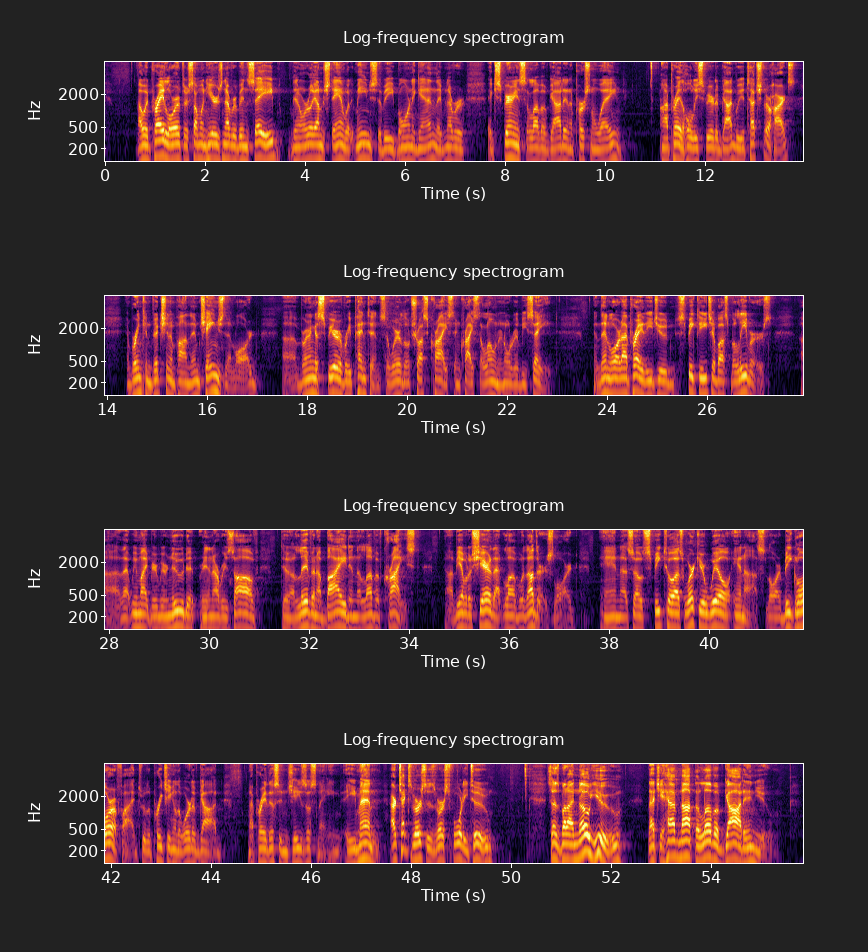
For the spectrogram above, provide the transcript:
I would pray, Lord, if there's someone here who's never been saved, they don't really understand what it means to be born again, they've never experienced the love of God in a personal way. I pray the Holy Spirit of God, will you touch their hearts and bring conviction upon them, change them, Lord. Uh, bring a spirit of repentance to where they'll trust Christ and Christ alone in order to be saved. And then, Lord, I pray that you'd speak to each of us believers uh, that we might be renewed in our resolve to live and abide in the love of Christ, uh, be able to share that love with others, Lord. And uh, so speak to us, work your will in us, Lord. Be glorified through the preaching of the Word of God. I pray this in Jesus' name. Amen. Our text verse is verse 42. It says, But I know you that you have not the love of God in you.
